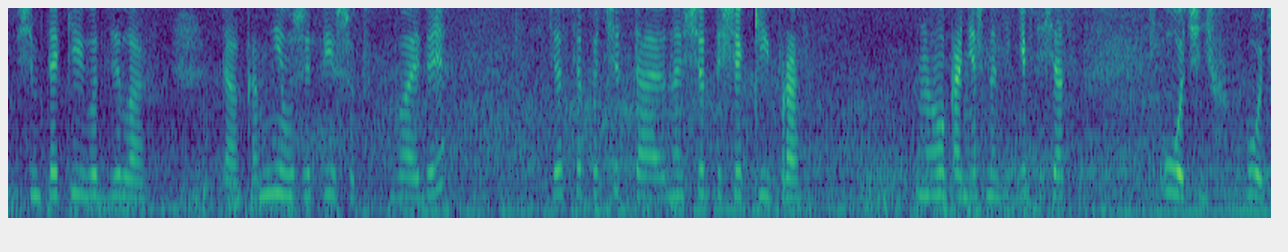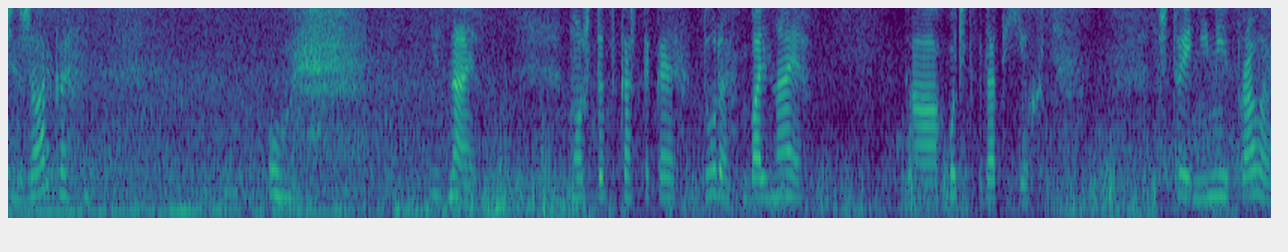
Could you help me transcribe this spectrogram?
в общем, такие вот дела. Так, ко мне уже пишут в Вайбере. Сейчас я почитаю насчет еще Кипра. Ну, конечно, в Египте сейчас очень, очень жарко. Ой, не знаю. Может, кто-то скажет, такая дура, больная, а хочет куда-то ехать. Что я не имею права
